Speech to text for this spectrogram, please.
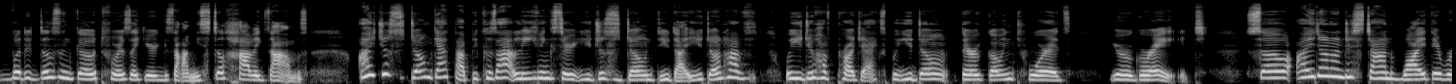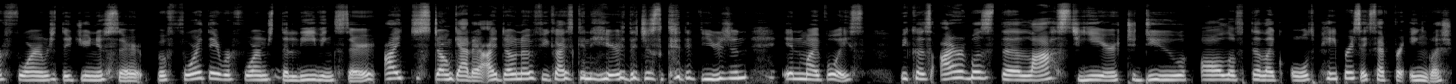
but it doesn't go towards like your exam. You still have exams. I just don't get that because at leaving cert, you just don't do that. You don't have, well, you do have projects, but you don't, they're going towards your grade. So I don't understand why they reformed the junior cert before they reformed the leaving cert. I just don't get it. I don't know if you guys can hear the just confusion in my voice because I was the last year to do all of the like old papers except for English,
